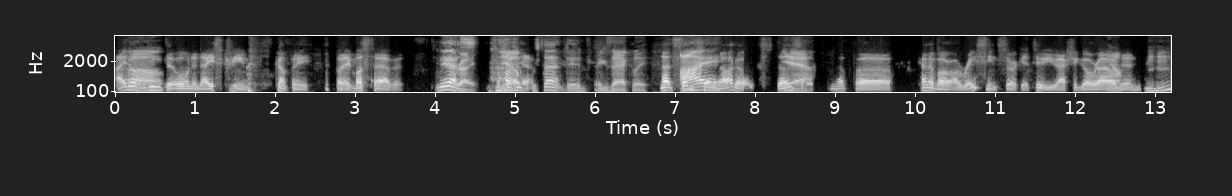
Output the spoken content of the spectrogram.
I don't Uh, need to own an ice cream company, but I must have it. Yes, Right. Hundred percent, dude. Exactly. That Sunshine I- Autos does Yeah. open up uh, kind of a, a racing circuit too. You actually go around and Mm-hmm.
